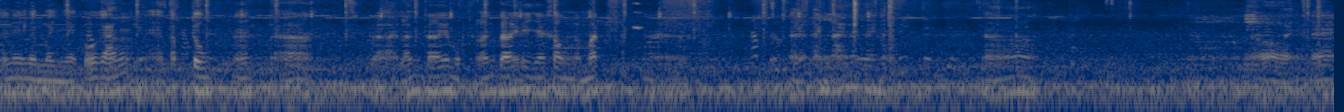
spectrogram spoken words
cho nên là mình cố gắng à, tập trung à, à, rồi lấn tới một lấn tới đi chứ không là mất. À, đánh lái đánh lái đó. Rồi đây.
